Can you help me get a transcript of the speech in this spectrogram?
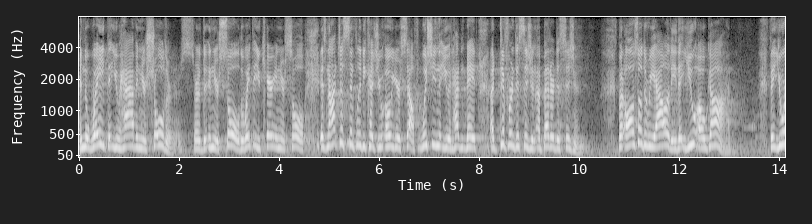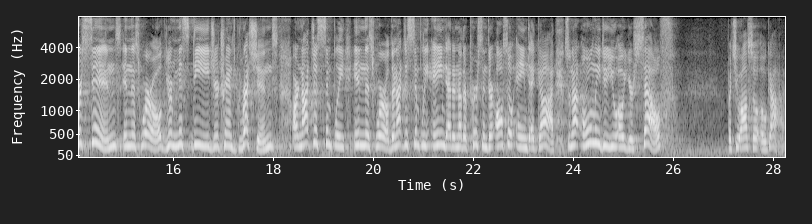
And the weight that you have in your shoulders or in your soul, the weight that you carry in your soul, is not just simply because you owe yourself, wishing that you hadn't made a different decision, a better decision, but also the reality that you owe God. That your sins in this world, your misdeeds, your transgressions are not just simply in this world. They're not just simply aimed at another person, they're also aimed at God. So not only do you owe yourself, but you also owe God.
